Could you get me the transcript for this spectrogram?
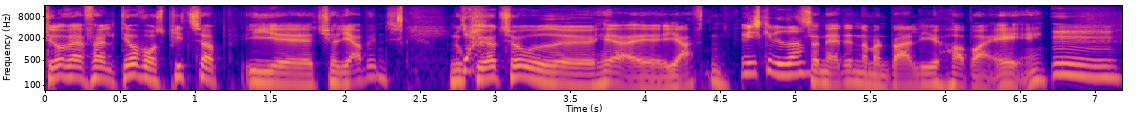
Det var i hvert fald det var vores pitstop i uh, Chelyabinsk. Nu ja. Kører toget uh, her uh, i aften. Vi skal videre. Sådan er det, når man bare lige hopper af. Ikke? Mm.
